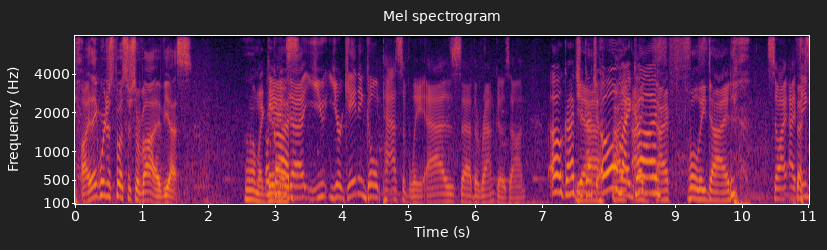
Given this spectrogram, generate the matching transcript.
I think we're just supposed to survive. Yes. Oh my God. goodness. And uh, you, you're gaining gold passively as uh, the round goes on. oh, gotcha, Yeah, gotcha. Oh I- my god. I, fully died. So I, I think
